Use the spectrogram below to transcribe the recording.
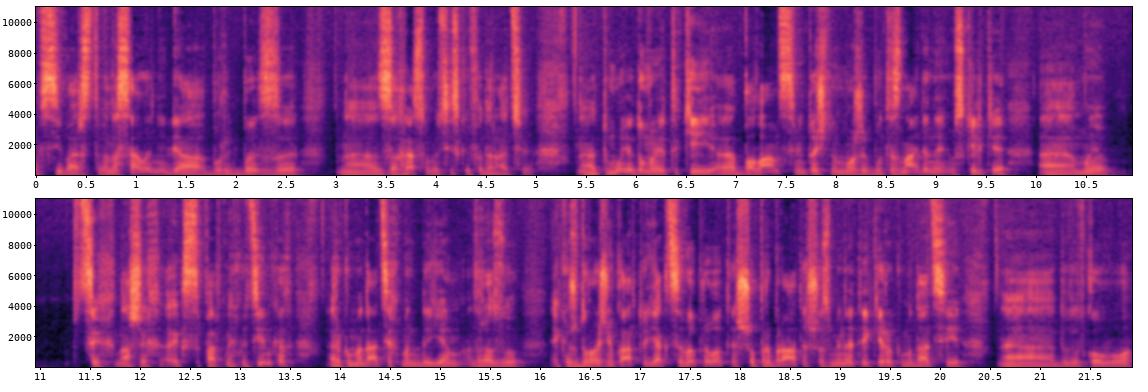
Всі верстви населення для боротьби з, з агресором Російської Федерації. Тому я думаю, такий баланс він точно може бути знайдений, оскільки ми в цих наших експертних оцінках, рекомендаціях ми надаємо зразу я кажу, дорожню карту, як це виправити, що прибрати, що змінити, які рекомендації е, додатково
